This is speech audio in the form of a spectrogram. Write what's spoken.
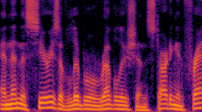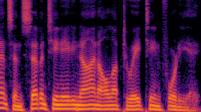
and then the series of liberal revolutions starting in France in 1789 all up to 1848.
